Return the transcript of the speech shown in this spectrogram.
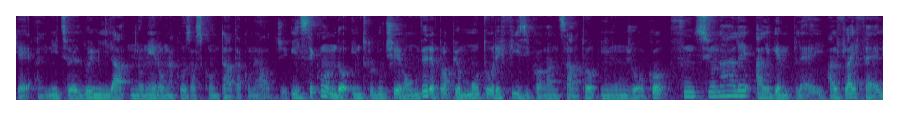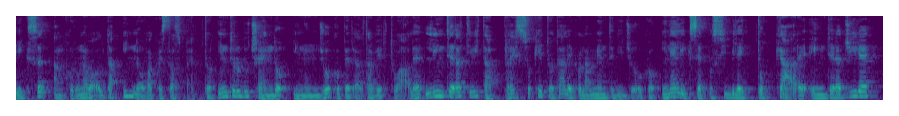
che all'inizio del 2000 non era una cosa scontata come oggi. Il secondo introduceva un vero e proprio motore fisico avanzato in un gioco funzionale al gameplay. Half-Life Helix, ancora una volta, innova questo aspetto, introducendo in un gioco per realtà virtuale l'interattività pressoché totale con l'ambiente di gioco. In Helix è possibile toccare e interagire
